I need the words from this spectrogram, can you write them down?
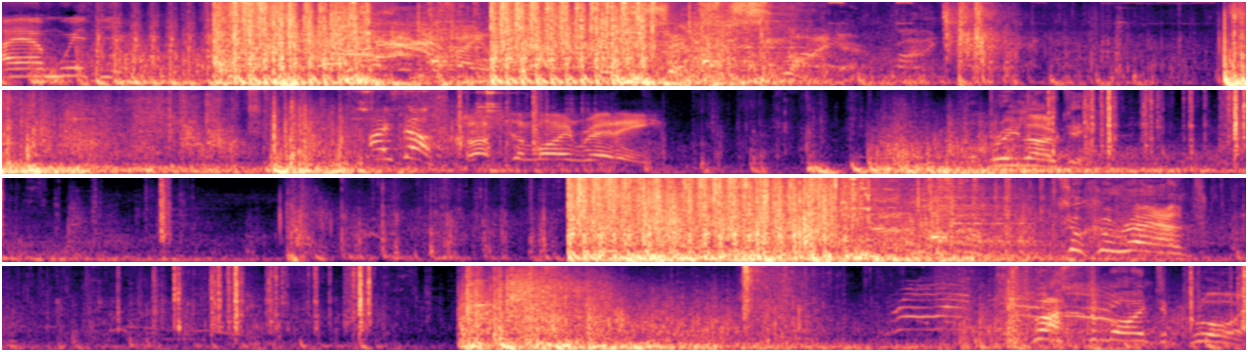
I am with you. Available. Sexy slider. Eyes up. Cluster mine ready. I'm reloading. Took a round. Cluster mine deployed.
